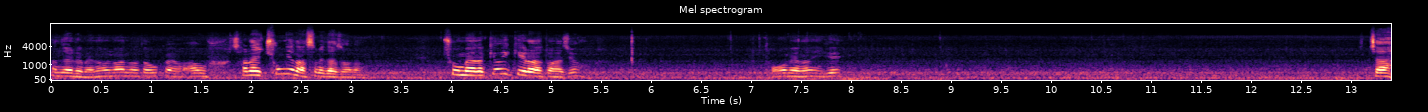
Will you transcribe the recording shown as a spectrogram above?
한여름에는 얼마나 더울까요? 아우 차라리 추운 게 낫습니다 저는 추우면 껴있기라도 하죠 더우면 은 이게 자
